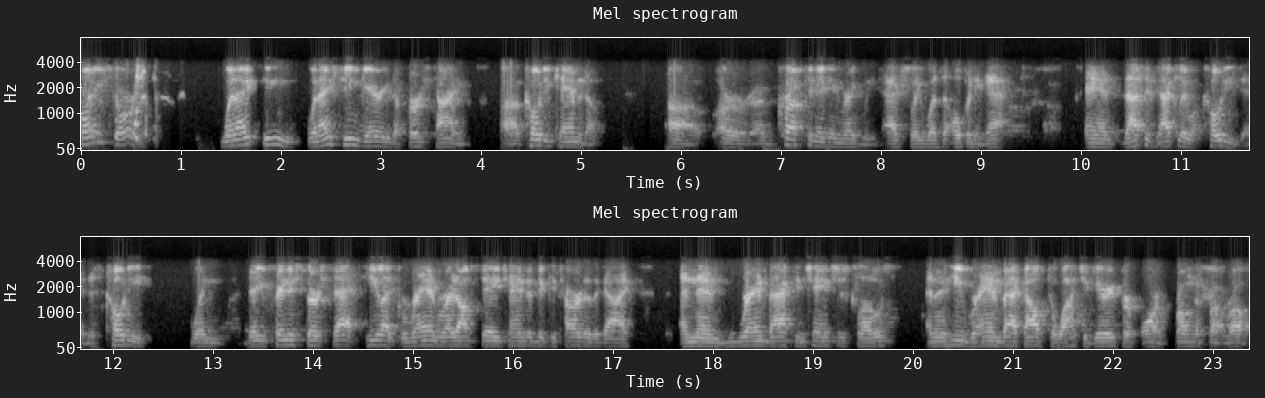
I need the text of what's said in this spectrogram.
Funny story. when I seen when I seen Gary the first time, uh, Cody Canada, uh, or uh, Cross Canadian Ragweed actually was the opening act, and that's exactly what Cody did. Is Cody when they finished their set, he like ran right off stage, handed the guitar to the guy, and then ran back and changed his clothes, and then he ran back out to watch Gary perform from the front row.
